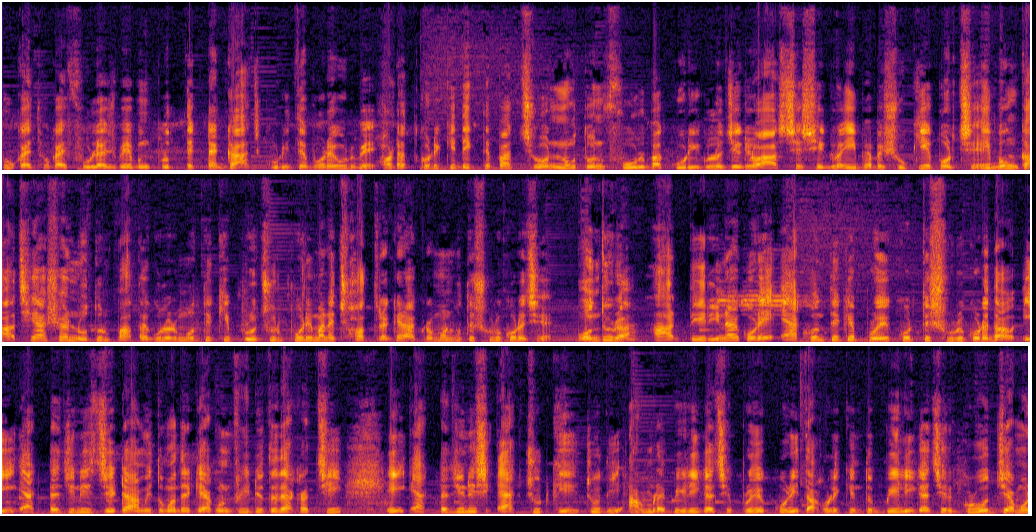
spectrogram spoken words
থোকায় থোকায় ফুল আসবে এবং প্রত্যেকটা গাছ কুড়িতে ভরে উঠবে। হঠাৎ করে কি দেখতে পাচ্ছ নতুন ফুল বা কুড়িগুলো যেগুলো আসছে সেগুলো এইভাবে শুকিয়ে পড়ছে এবং গাছে আসা নতুন পাতাগুলোর মধ্যে কি প্রচুর পরিমাণে ছত্রাকের আক্রমণ হতে শুরু করেছে? বন্ধুরা, আর দেরি না করে এখন থেকে প্রয়োগ করতে শুরু করে দাও এই একটা জিনিস যেটা আমি তোমাদেরকে এখন ভিডিওতে দেখাচ্ছি। এই একটা জিনিস এক চুটকি যদি আমরা বেলি গাছে প্রয়োগ করি তাহলে কিন্তু বেলি গাছের গ্রোথ যেমন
